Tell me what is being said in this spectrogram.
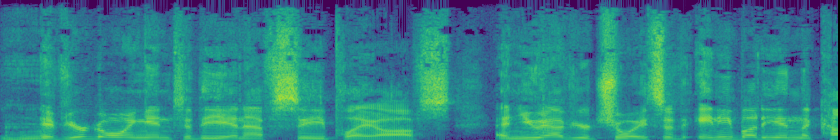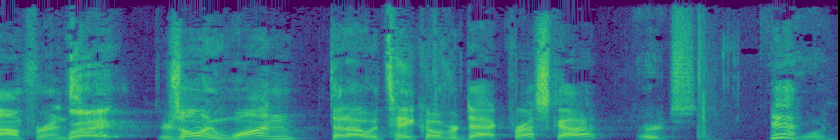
Mm-hmm. If you're going into the NFC playoffs and you have your choice of anybody in the conference, right. there's only one that I would take over Dak Prescott. Hurts. Yeah. One.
